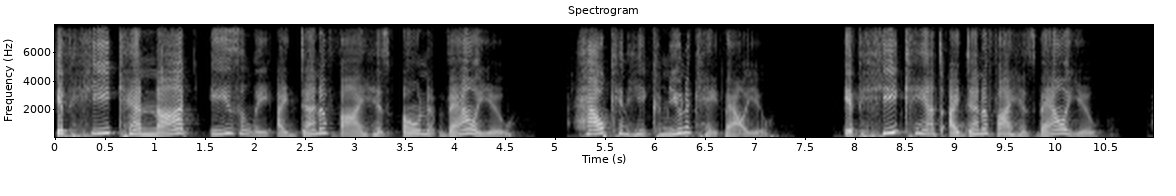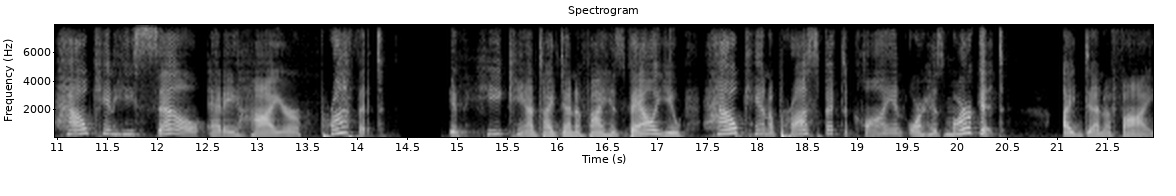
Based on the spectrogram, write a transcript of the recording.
If he cannot easily identify his own value, how can he communicate value? If he can't identify his value, how can he sell at a higher profit? If he can't identify his value, how can a prospect, a client, or his market identify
